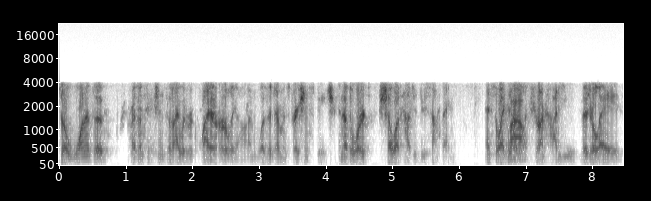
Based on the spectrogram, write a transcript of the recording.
So one of the presentations that I would require early on was a demonstration speech. In other words, show us how to do something. And so I did Wow. a lecture on how to use visual aids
